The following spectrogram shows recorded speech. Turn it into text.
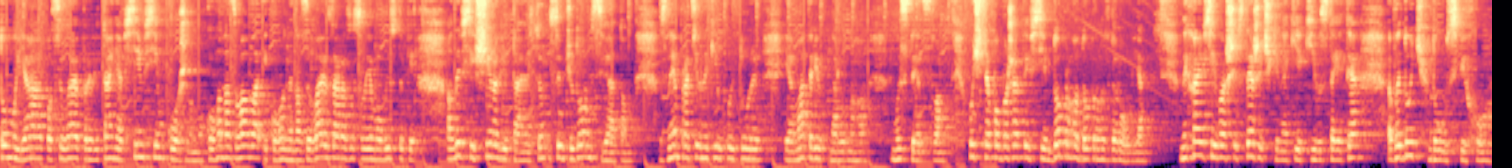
Тому я посилаю привітання всім, всім кожному, кого назвала і кого не називаю зараз у своєму виступі. Але всіх щиро вітаю з цим- чудовим святом, з Днем працівників культури і аматорів народного мистецтва. Хочеться побажати всім доброго, доброго здоров'я. Нехай всі ваші стежечки, на які ви стаєте, ведуть до успіху,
